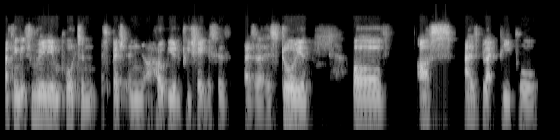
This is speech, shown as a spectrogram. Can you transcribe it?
I think it's really important, especially, and I hope you'd appreciate this as, as a historian, of us as Black people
